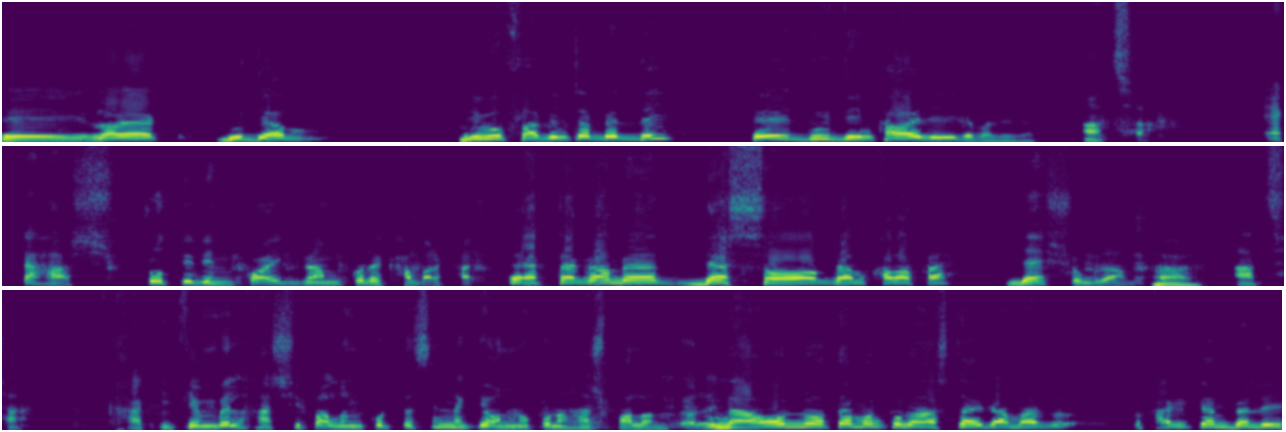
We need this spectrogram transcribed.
এই লড়াই লড়ে দুটা রিবুফ্লাভিন ট্যাবলেট দেই। এই দুই দিন খাওয়াইলে এটা ভালো যায়। আচ্ছা। একটা হাঁস প্রতিদিন কয়েক গ্রাম করে খাবার খায়? একটা গ্রামে দেড়শো গ্রাম খাবার খায়। দেড়শো গ্রাম? হ্যাঁ। আচ্ছা। খাকি ক্যাম্বেল হাঁসি পালন করতেছেন নাকি অন্য কোনো হাঁস পালন করে না অন্য তেমন কোনো আসটা এটা আমার খাকি ক্যাম্পেলি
